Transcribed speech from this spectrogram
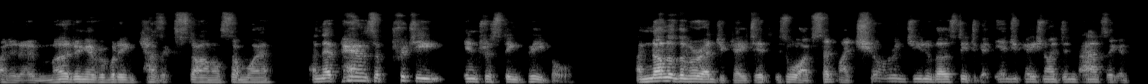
I don't know, murdering everybody in Kazakhstan or somewhere. And their parents are pretty interesting people and none of them are educated. It's all I've sent my children to university to get the education I didn't have, so they can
